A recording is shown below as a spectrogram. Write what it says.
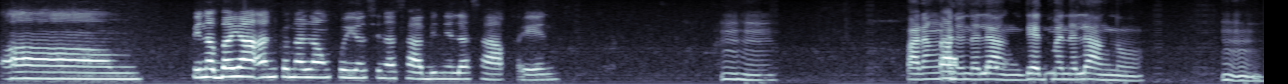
Um, pinabayaan ko na lang po yung sinasabi nila sa akin. Mhm. Parang Ta- ano na lang, dead man na lang, no? Mm.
